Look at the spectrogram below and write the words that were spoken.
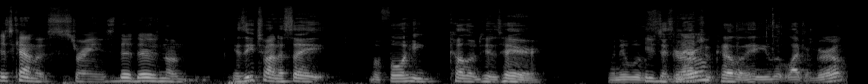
It's kind of strange. There, there's no. Is he trying to say before he colored his hair, when it was his natural color, he looked like a girl?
